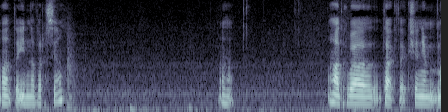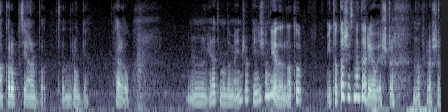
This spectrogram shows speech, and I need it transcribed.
A, to inna wersja. Aha. Aha, to chyba tak, to jak się nie ma korupcji albo to drugie. Hello. Mm, ile to ma damage'a? 51. No to i to też jest materiał jeszcze. No proszę.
